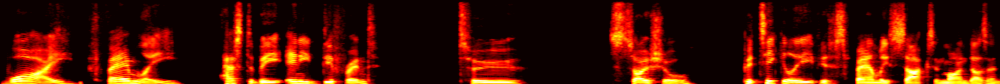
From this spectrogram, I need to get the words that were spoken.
why family has to be any different to social, particularly if your family sucks and mine doesn't.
